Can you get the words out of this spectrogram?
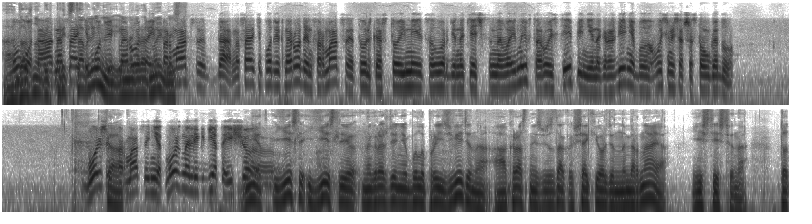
А, ну Должно вот, а быть на сайте «Подвиг и народа» наградной лист. информация, да, на сайте «Подвиг народа» информация только, что имеется орден Отечественной войны второй степени, и награждение было в 86 году. Больше Так. информации нет. Можно ли где-то еще... Нет, если, если награждение было произведено, а Красная Звезда, как всякий орден, номерная, естественно, то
